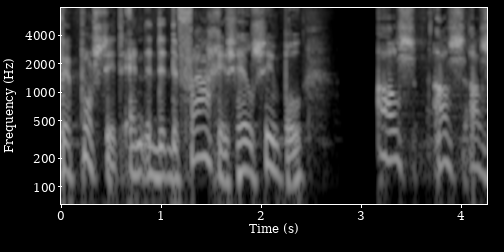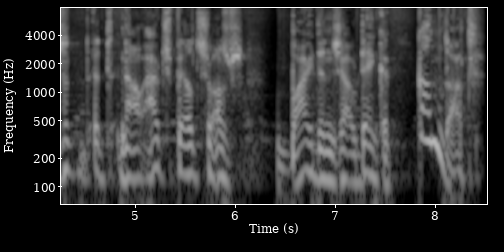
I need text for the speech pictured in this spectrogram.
per post zitten. En de, de vraag is heel simpel: als, als, als het, het nou uitspeelt zoals Biden zou denken, kan dat?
